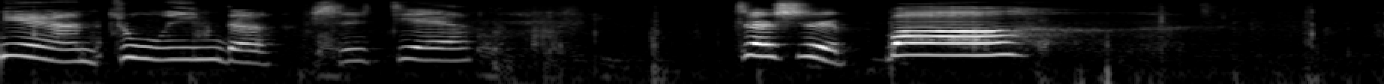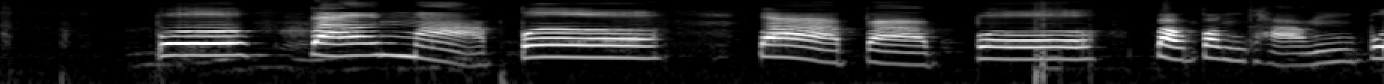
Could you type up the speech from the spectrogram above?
念注音的时间。这是波波斑马波，爸爸波，棒棒糖波，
